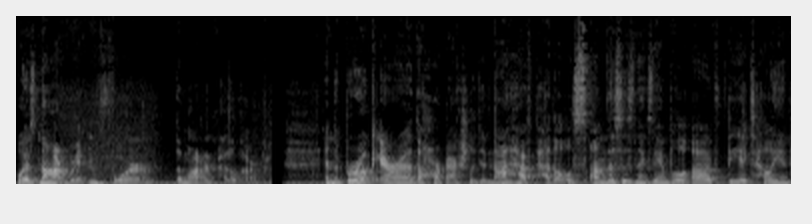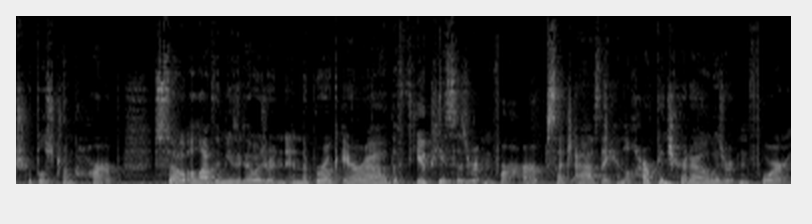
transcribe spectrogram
was not written for the modern pedal harp. In the Baroque era, the harp actually did not have pedals. Um, this is an example of the Italian triple strung harp. So, a lot of the music that was written in the Baroque era, the few pieces written for harp, such as the Handel Harp Concerto, was written for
